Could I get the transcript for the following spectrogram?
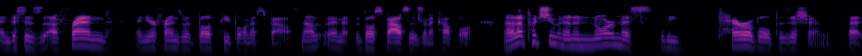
And this is a friend, and you're friends with both people and a spouse. Now, and both spouses and a couple. Now, that puts you in an enormously terrible position that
